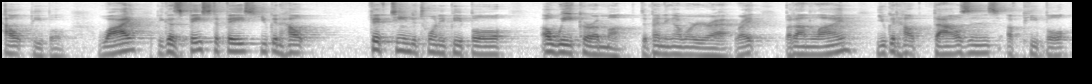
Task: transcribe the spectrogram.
help people. Why? Because face to face, you can help 15 to 20 people a week or a month, depending on where you're at, right? But online, you can help thousands of people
